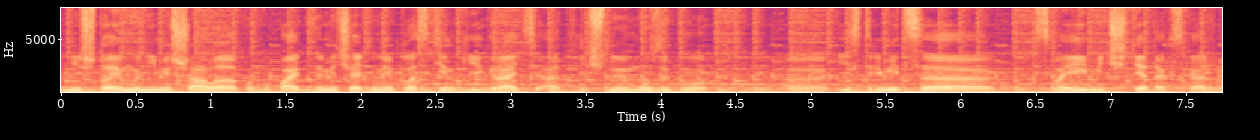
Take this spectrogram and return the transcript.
Ничто ему не мешало покупать замечательные пластинки, играть отличную музыку и стремиться к своей мечте, так скажем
